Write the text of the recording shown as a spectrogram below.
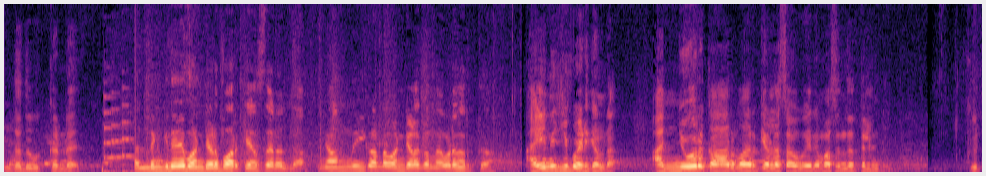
എന്തത് വിൽക്കണ്ടേ അല്ലെങ്കിൽ വണ്ടികൾ പാർക്ക് ചെയ്യാൻ സ്ഥലമല്ല. ഞാൻ അന്ന് ഈ കണ്ട വണ്ടികളൊക്കെ ഒന്ന് എവിടെ നിർത്തുക? അതിന് ജി പേടിക്കണ്ട. അഞ്ഞൂറ് കാർ പാർക്കുള്ള സൗകര്യം വസന്തത്തിലുണ്ട്. good.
